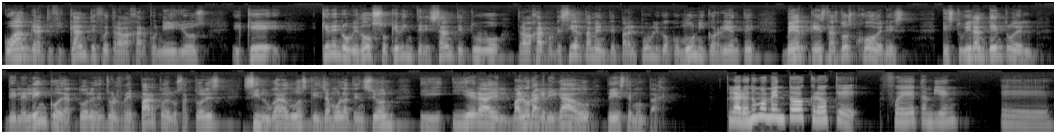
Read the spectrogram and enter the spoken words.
Cuán gratificante fue trabajar con ellos y qué, qué de novedoso, qué de interesante tuvo trabajar, porque ciertamente para el público común y corriente, ver que estas dos jóvenes estuvieran dentro del, elenco de actores, dentro del reparto de los actores, sin lugar a dudas que llamó la atención y, era el valor agregado de este montaje. Claro, en un momento creo que fue también eh,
